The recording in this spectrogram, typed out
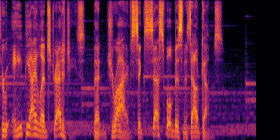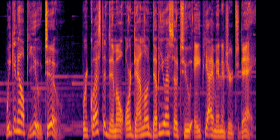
through API-led strategies that drive successful business outcomes. We can help you too Request a demo or download WSO2 API Manager today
